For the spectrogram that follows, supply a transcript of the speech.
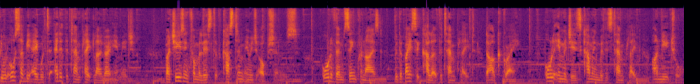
You will also be able to edit the template logo image by choosing from a list of custom image options, all of them synchronized with the basic color of the template, dark grey. All images coming with this template are neutral,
